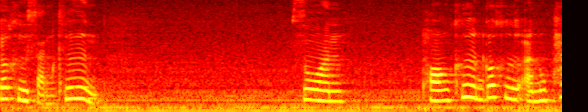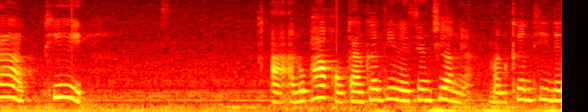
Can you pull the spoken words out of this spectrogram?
ก็คือสันคลื่น ส่วนท้องคลื่นก็คืออนุภาคที่ ออนุภาคของการเคลื่อนที่ในเส้นเชือกเนี่ยมันเคลื่อนที่ได้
